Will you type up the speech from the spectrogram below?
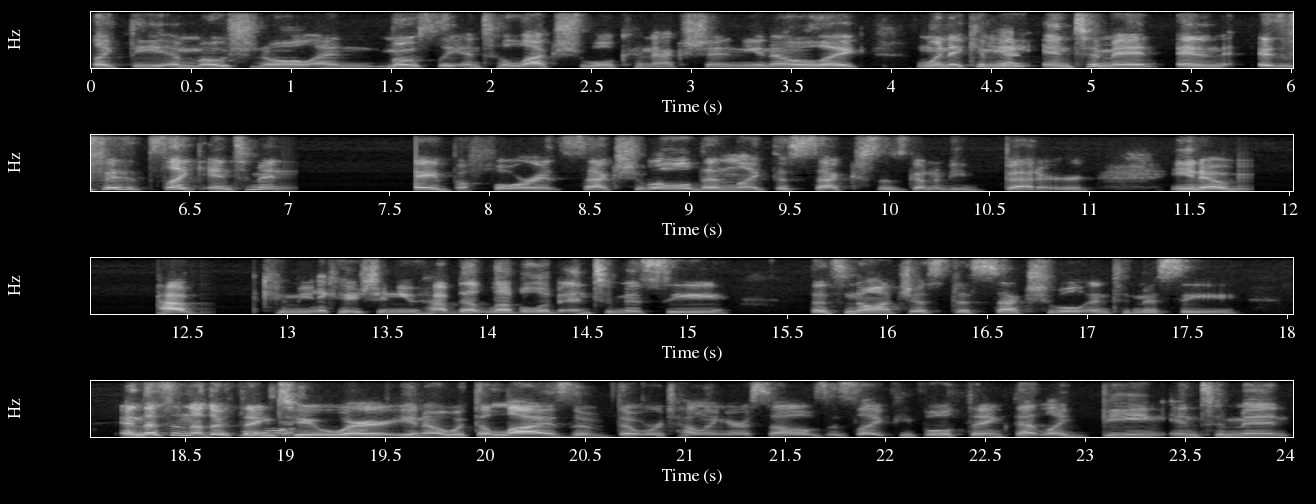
like the emotional and mostly intellectual connection you know? Like when it can yeah. be intimate and if it's like intimate before it's sexual then like the sex is going to be better you know? Have communication you have that level of intimacy that's not just a sexual intimacy and that's another thing too where you know with the lies of that we're telling ourselves is like people think that like being intimate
